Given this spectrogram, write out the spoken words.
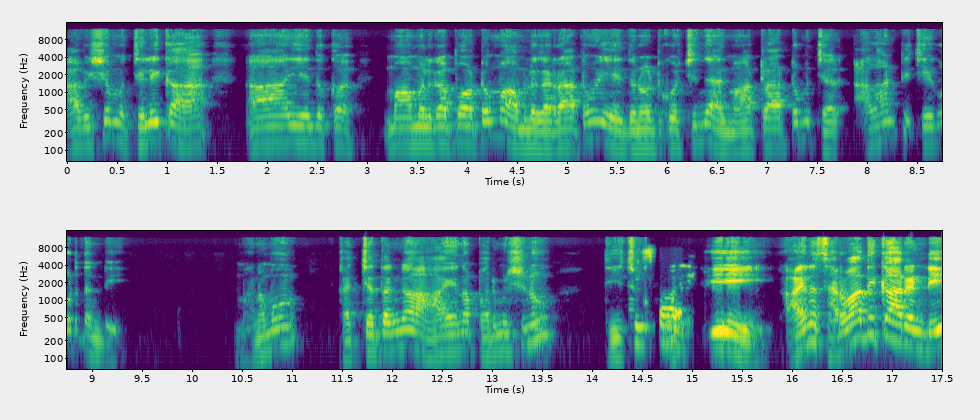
ఆ విషయము తెలియక ఏదో మామూలుగా పోవటం మామూలుగా రావటం ఏదో నోటికి వచ్చింది అది మాట్లాడటం అలాంటివి చేయకూడదండి. మనము ఖచ్చితంగా ఆయన పర్మిషను తీసుకోవాలి. ఆయన సర్వాధికారండి.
